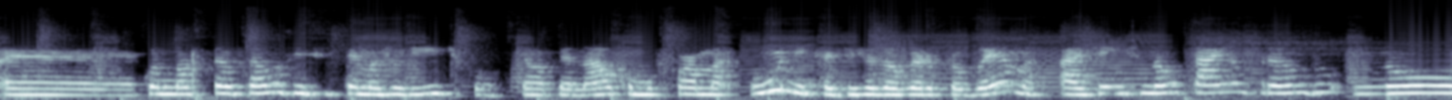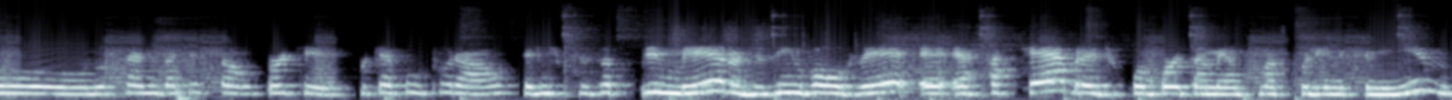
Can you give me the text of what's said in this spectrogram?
é, quando nós pensamos em sistema jurídico, sistema penal, como forma única de resolver o problema, a gente não está entrando no, no cerne da questão. Por quê? Porque é cultural. A gente precisa primeiro desenvolver é, essa quebra de comportamento masculino e feminino,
